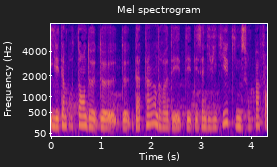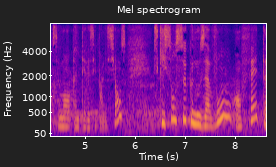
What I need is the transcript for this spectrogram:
il est important d'atteindre de, de, des, des, des, individus qui ne sont pas forcément intéressés par les sciences, ce qui sont ceux que nous avons en fait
